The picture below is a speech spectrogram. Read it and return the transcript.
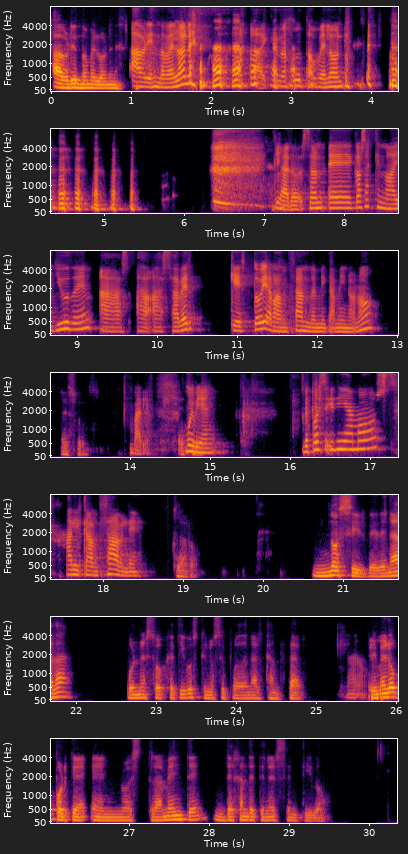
Abriendo melones. Abriendo melones. que nos gusta un melón. claro, son eh, cosas que nos ayuden a, saber que estoy avanzando en mi camino, ¿no? Eso es. Vale, muy bien. Después iríamos alcanzable. Claro. No sirve de nada ponerse objetivos que no se puedan alcanzar. Primero porque en nuestra mente dejan de tener sentido.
